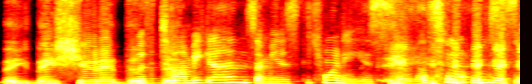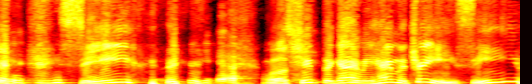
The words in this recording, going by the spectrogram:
they, they shoot it. The, With the- Tommy guns, I mean, it's the 20s, so that's what I'm saying. see? yeah. well, shoot the guy behind the tree. See?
